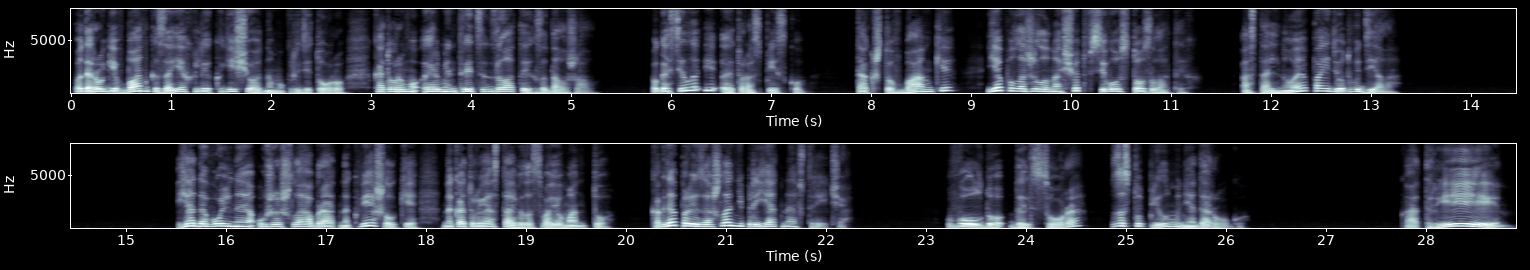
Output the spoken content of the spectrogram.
По дороге в банк заехали к еще одному кредитору, которому Эрмин 30 золотых задолжал. Погасила и эту расписку. Так что в банке я положила на счет всего 100 золотых. Остальное пойдет в дело. Я, довольная, уже шла обратно к вешалке, на которой оставила свое манто, когда произошла неприятная встреча. Волдо дель Сора заступил мне дорогу. «Катрин,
